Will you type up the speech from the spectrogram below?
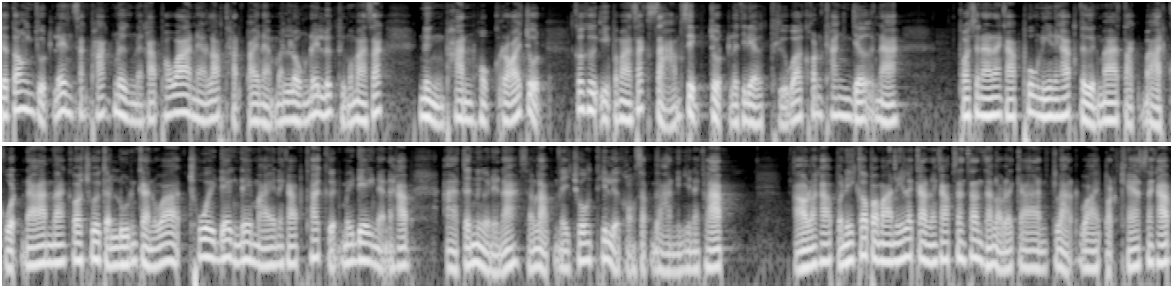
จะต้องหยุดเล่นสักพักหนึ่งนะครับ เพราะว่าแนวรับถัดไปนี่ยมันลงได้ลึกถึงประมาณสัก 1,600 จุด ก็คืออีกประมาณสัก 30 จุดเลยทีเดียว ถือว่าค่อนข้างเยอะนะ เพราะฉะนั้นนะครับ พรุ่งนี้นะครับ ตื่นมาตักบาตรกวดน้ำนะ ก็ช่วยกันลุ้นกันว่าช่วยเด้งได้ไหมนะครับ ถ้าเกิดไม่เด้งเนี่ยนะครับ อาจจะเหนื่อยเลยนะสำหรับในช่วงที่เหลือของสัปดาห์นี้นะครับ เอาละครับ วันนี้ก็ประมาณนี้แล้วกันนะครับ สั้นๆสำหรับรายการตลาดวายพอดแคสต์นะครับ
